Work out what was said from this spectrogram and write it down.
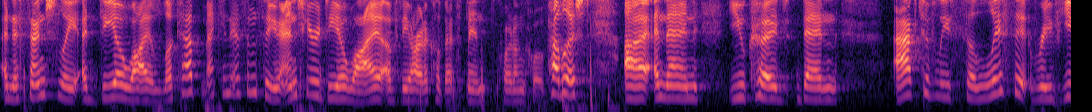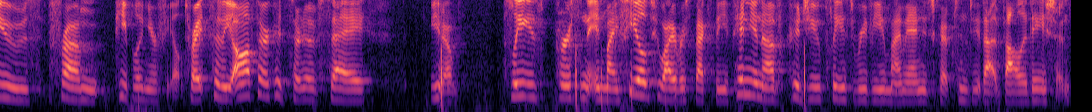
an essentially a DOI lookup mechanism. So you enter your DOI of the article that's been quote unquote published, uh, and then you could then actively solicit reviews from people in your field, right? So the author could sort of say, you know, please, person in my field who I respect the opinion of, could you please review my manuscript and do that validation?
